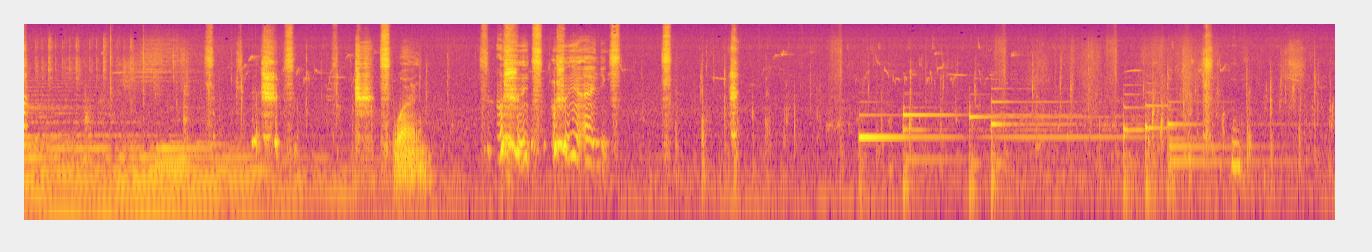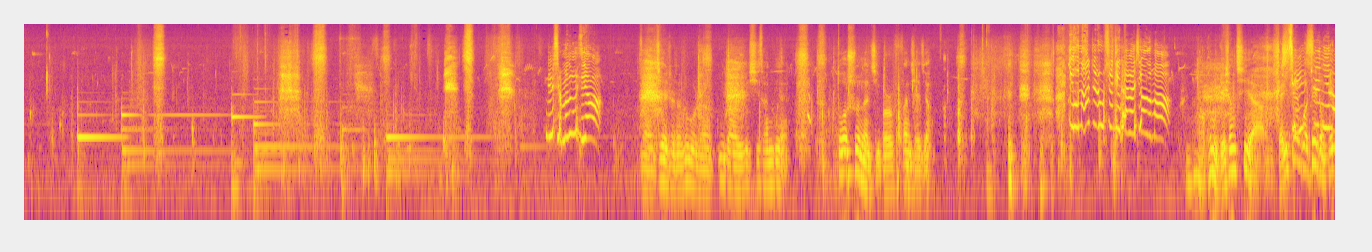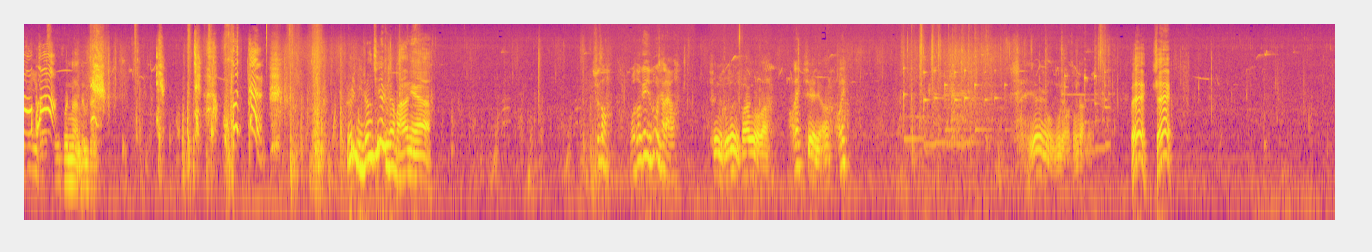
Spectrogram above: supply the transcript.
我，我也爱你。戒指的路上遇到一个西餐店，多顺了几包番茄酱。你有拿这种事情开玩笑的吗？老婆，你别生气啊！谁见过这种别具一格的求婚呢？对不对？混蛋！不是你扔戒指干嘛呀你？徐总，我都给你录下来了。行，你回头你发给我吧。好嘞，谢谢你啊。好嘞。谁呀？这么无聊，总打电话。喂，谁？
